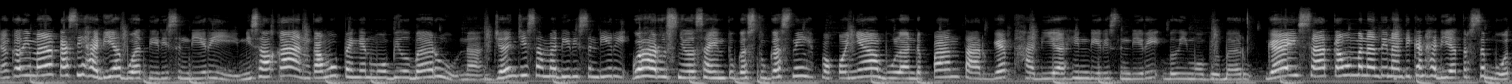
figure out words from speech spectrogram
Yang kelima, kasih hadiah buat diri sendiri. Misalkan kamu pengen mobil baru, nah janji sama diri sendiri. Gue harus nyelesain tugas-tugas nih. Pokoknya bulan depan target hadiahin diri sendiri beli mobil baru. Guys, saat kamu menanti-nantikan hadiah tersebut,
